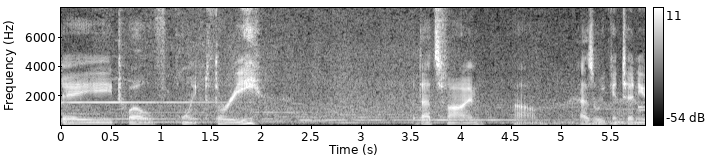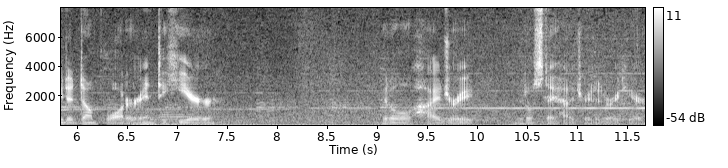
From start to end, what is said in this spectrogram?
day 12.3. But that's fine. Um, as we continue to dump water into here, it'll hydrate. It'll stay hydrated right here.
